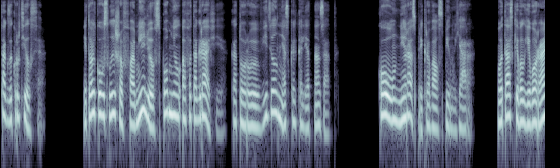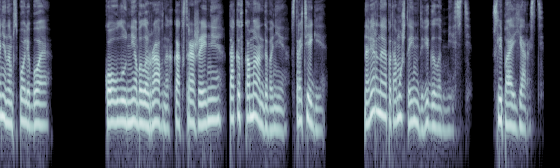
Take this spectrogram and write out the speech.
Так закрутился. И только услышав фамилию, вспомнил о фотографии, которую видел несколько лет назад. Коул не раз прикрывал спину Яра. Вытаскивал его раненым с поля боя. Коулу не было равных как в сражении, так и в командовании, в стратегии. Наверное, потому что им двигала месть, слепая ярость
